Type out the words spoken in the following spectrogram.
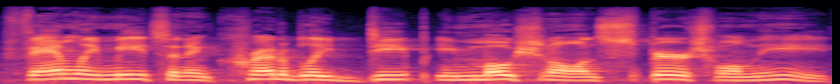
family meets an incredibly deep emotional and spiritual need.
